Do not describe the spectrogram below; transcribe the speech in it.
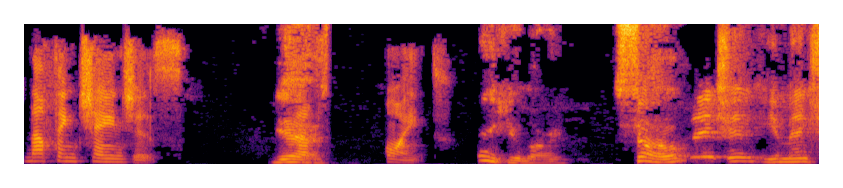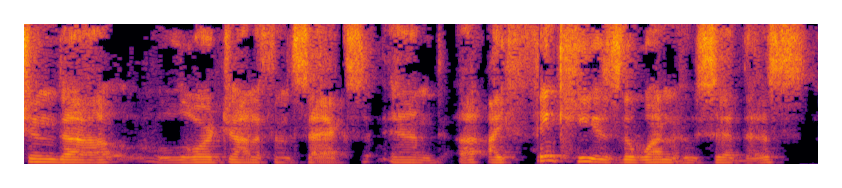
Nothing changes. yes. Point. Thank you, Laurie. So, You mentioned, you mentioned uh, Lord Jonathan Sacks, and uh, I think he is the one who said this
